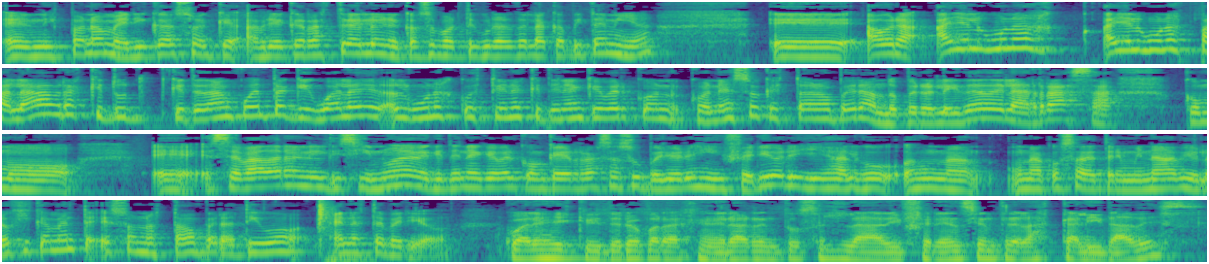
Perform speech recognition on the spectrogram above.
en Hispanoamérica, eso que, habría que rastrearlo en el caso particular de la capitanía. Eh, ahora, hay algunas, hay algunas palabras que, tú, que te dan cuenta que igual hay algunas cuestiones que tienen que ver con, con eso que están operando, pero la idea de la raza, como eh, se va a dar en el 19, que tiene que ver con que hay razas superiores e inferiores y es algo, es una, una cosa determinada biológicamente, eso no está operativo en este periodo. ¿Cuál es el criterio para generar entonces la diferencia entre las calidades?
